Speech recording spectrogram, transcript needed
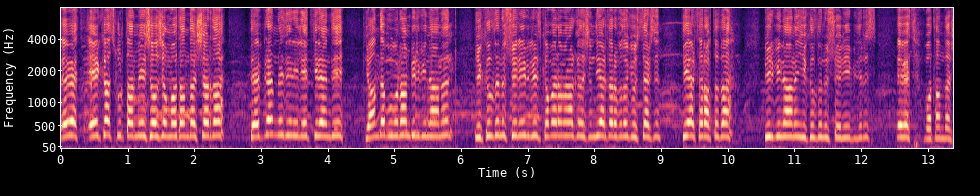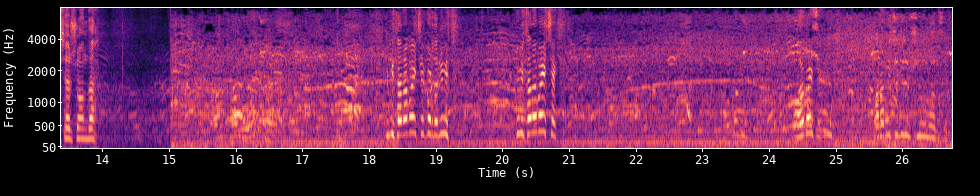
Evet, enkaz kurtarmaya çalışan vatandaşlar da deprem nedeniyle etkilendi. Yanda bulunan bir binanın yıkıldığını söyleyebiliriz. Kameraman arkadaşım diğer tarafı da göstersin. Diğer tarafta da bir binanın yıkıldığını söyleyebiliriz. Evet, vatandaşlar şu anda Ümit arabayı çek oradan Ümit. Ümit arabayı çek. Arabayı çek. Arabayı çekelim şunu baksın.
